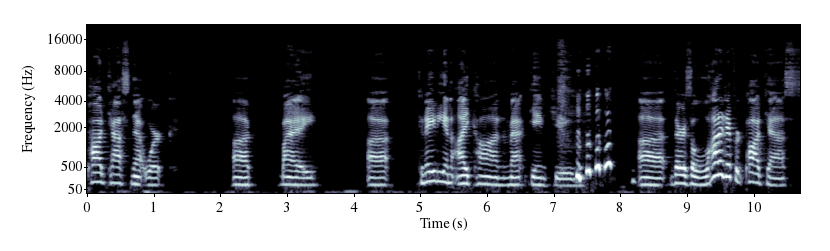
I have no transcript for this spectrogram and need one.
podcast network uh, by uh, Canadian icon Matt GameCube. uh, there's a lot of different podcasts,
